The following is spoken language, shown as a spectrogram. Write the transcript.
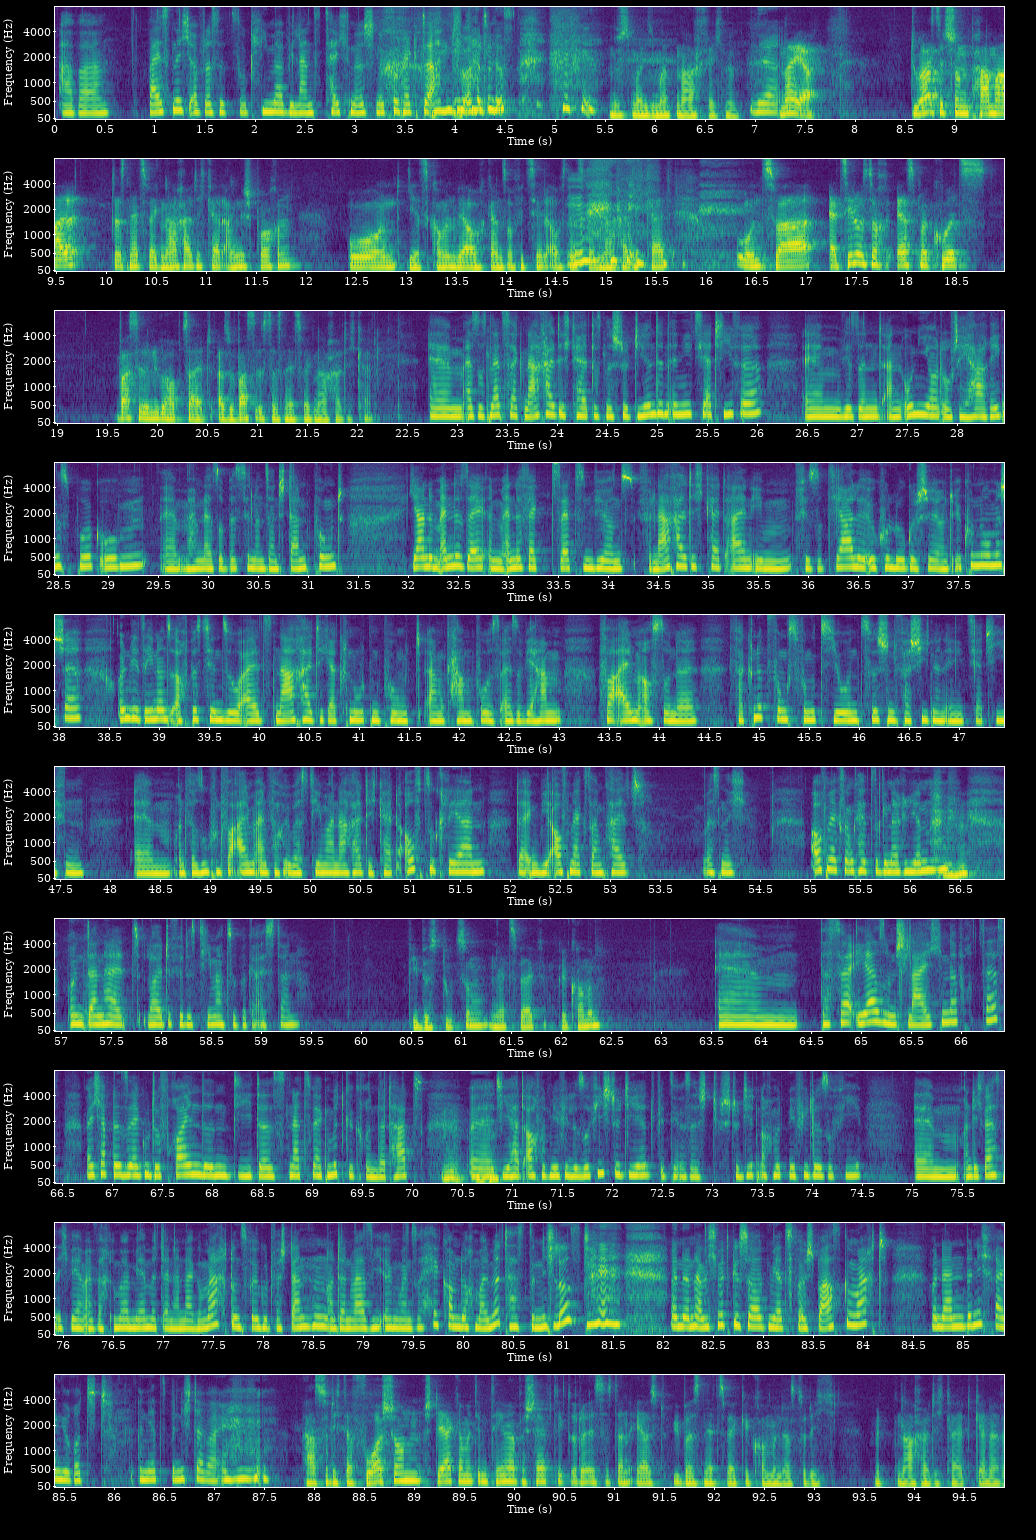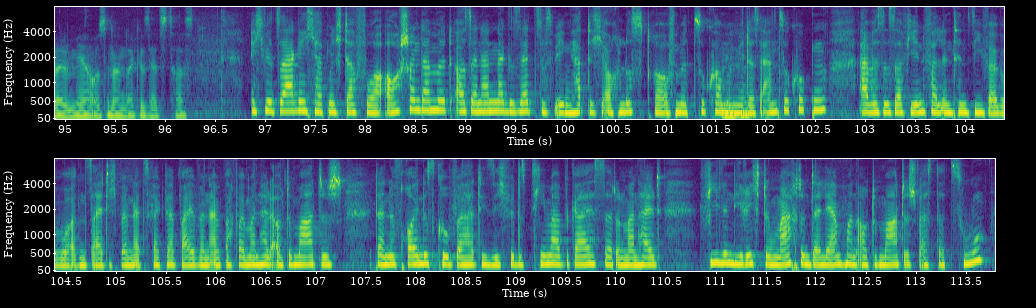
aber weiß nicht, ob das jetzt so klimabilanztechnisch eine korrekte Antwort ist. Müsste mal jemand nachrechnen. Ja. Naja, du hast jetzt schon ein paar Mal das Netzwerk Nachhaltigkeit angesprochen und jetzt kommen wir auch ganz offiziell aufs Netzwerk Nachhaltigkeit. Und zwar erzähl uns doch erstmal kurz, was ihr denn überhaupt seid. Also was ist das Netzwerk Nachhaltigkeit? Ähm, also das Netzwerk Nachhaltigkeit ist eine Studierendeninitiative. Ähm, wir sind an Uni und OTH Regensburg oben, ähm, haben da so ein bisschen unseren Standpunkt. Ja, und im, Ende, im Endeffekt setzen wir uns für Nachhaltigkeit ein, eben für soziale, ökologische und ökonomische. Und wir sehen uns auch ein bisschen so als nachhaltiger Knotenpunkt am Campus. Also wir haben vor allem auch so eine Verknüpfungsfunktion zwischen verschiedenen Initiativen ähm, und versuchen vor allem einfach über das Thema Nachhaltigkeit aufzuklären, da irgendwie Aufmerksamkeit, weiß nicht, Aufmerksamkeit zu generieren mhm. und dann halt Leute für das Thema zu begeistern. Wie bist du zum Netzwerk gekommen? Ähm, das war eher so ein schleichender Prozess, weil ich habe eine sehr gute Freundin, die das Netzwerk mitgegründet hat. Mhm. Äh, die hat auch mit mir Philosophie studiert, beziehungsweise studiert noch mit mir Philosophie. Ähm, und ich weiß nicht, wir haben einfach immer mehr miteinander gemacht, uns voll gut verstanden. Und dann war sie irgendwann so, hey, komm doch mal mit, hast du nicht Lust? und dann habe ich mitgeschaut, mir hat es voll Spaß gemacht. Und dann bin ich reingerutscht. Und jetzt bin ich dabei. Hast du dich davor schon stärker mit dem Thema beschäftigt oder ist es dann erst übers Netzwerk gekommen, dass du dich mit Nachhaltigkeit generell mehr auseinandergesetzt hast? Ich würde sagen, ich habe mich davor auch schon damit auseinandergesetzt. Deswegen hatte ich auch Lust drauf, mitzukommen mhm. und mir mhm. das anzugucken. Aber es ist auf jeden Fall intensiver geworden, seit ich beim Netzwerk dabei bin. Einfach weil man halt automatisch dann eine Freundesgruppe hat, die sich für das Thema begeistert und man halt viel in die Richtung macht und da lernt man automatisch was dazu.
